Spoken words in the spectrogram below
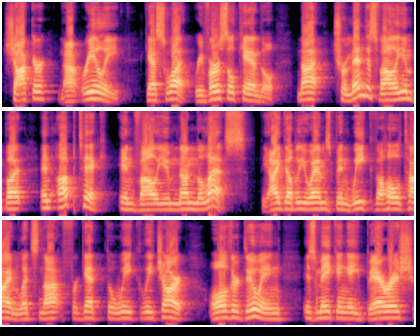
Shocker? Not really. Guess what? Reversal candle. Not tremendous volume, but an uptick in volume nonetheless. The IWM's been weak the whole time. Let's not forget the weekly chart. All they're doing is making a bearish,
